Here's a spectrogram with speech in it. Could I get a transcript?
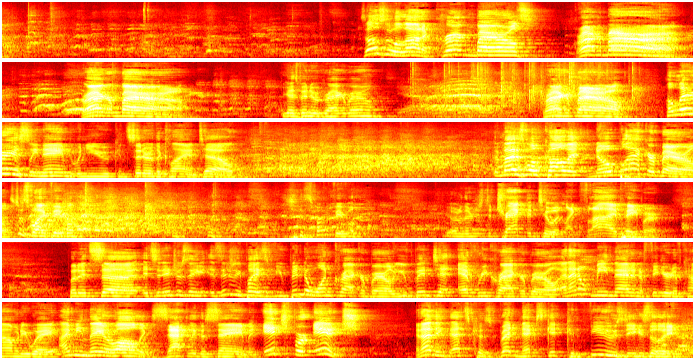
There's also a lot of cracker barrels. Cracker barrel. Cracker barrel. You guys been to a cracker barrel? Yeah. Cracker barrel. Hilariously named when you consider the clientele. They might as well call it no blacker barrel. It's just white people. just white people. You know, they're just attracted to it like fly paper. But it's uh, it's an interesting it's an interesting place. If you've been to one Cracker Barrel, you've been to every Cracker Barrel, and I don't mean that in a figurative comedy way. I mean they are all exactly the same, inch for inch. And I think that's because rednecks get confused easily.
